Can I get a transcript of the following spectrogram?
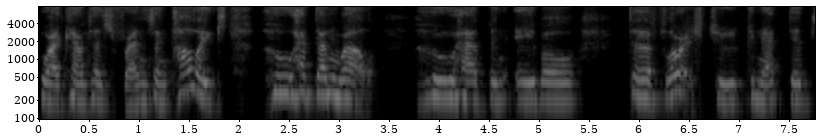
who I count as friends and colleagues who have done well who have been able to flourish, to connected,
